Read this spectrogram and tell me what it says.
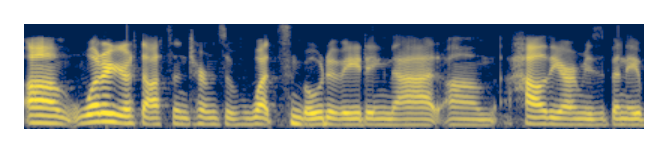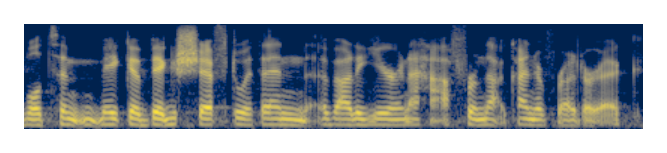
um, what are your thoughts in terms of what's motivating that? Um, how the Army's been able to make a big shift within about a year and a half from that kind of rhetoric?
